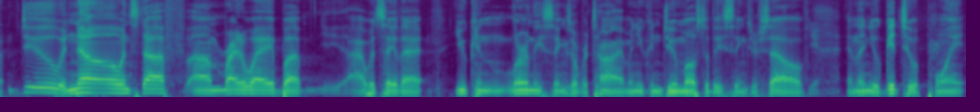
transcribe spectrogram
do and know and stuff um, right away. But I would say that you can learn these things over time, and you can do most of these things yourself. Yeah. And then you'll get to a point.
